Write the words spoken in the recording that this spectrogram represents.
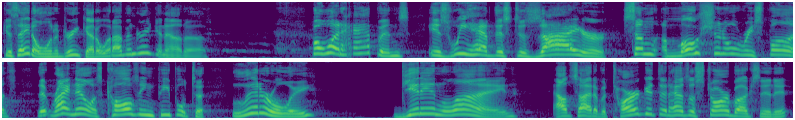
Because they don't want to drink out of what I've been drinking out of. But what happens is we have this desire, some emotional response that right now is causing people to literally get in line outside of a Target that has a Starbucks in it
